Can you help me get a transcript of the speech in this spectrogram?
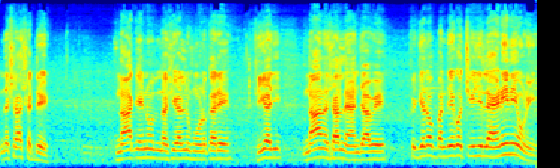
ਨਸ਼ਾ ਛੱਡੇ। ਨਾ ਕਿ ਇਹਨੂੰ ਨਸ਼ੇ ਵਾਲੇ ਨੂੰ ਫੋਨ ਕਰੇ ਠੀਕ ਹੈ ਜੀ ਨਾ ਨਸ਼ਾ ਲੈਣ ਜਾਵੇ। ਫਿਰ ਜਦੋਂ ਬੰਦੇ ਕੋਲ ਚੀਜ਼ ਲੈਣ ਹੀ ਨਹੀਂ ਹੋਣੀ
